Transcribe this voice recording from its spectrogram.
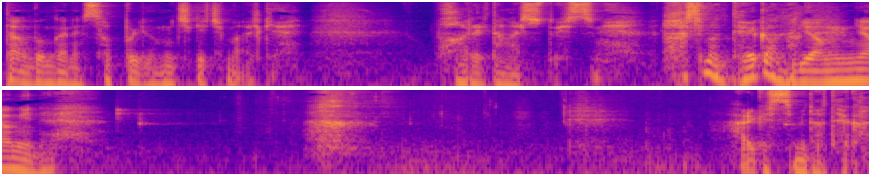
당분간은 섣불리 움직이지 말게. 화를 당할 수도 있으니. 하지만 대감, 명령이네. 알겠습니다, 대감.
